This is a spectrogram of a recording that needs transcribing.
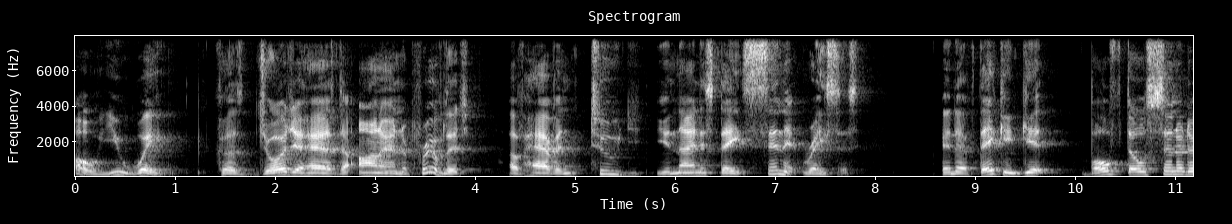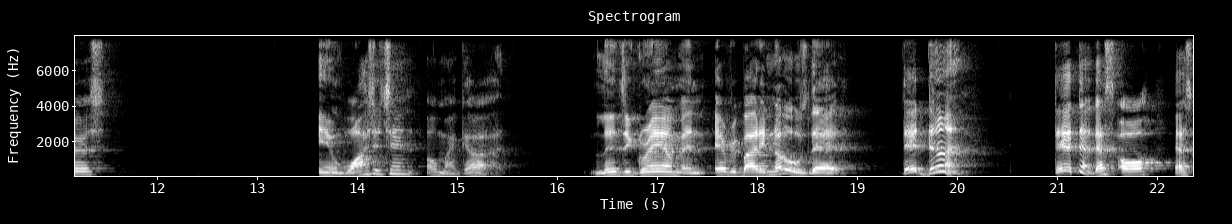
oh, you wait, because Georgia has the honor and the privilege of having two United States Senate races. And if they can get both those senators in Washington, oh my God. Lindsey Graham and everybody knows that they're done. They're done. That's all. That's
